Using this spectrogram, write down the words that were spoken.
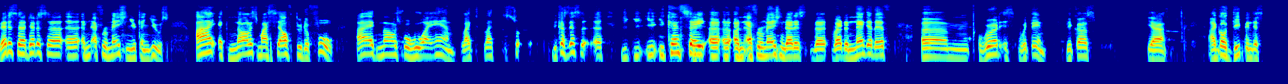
That is a that is a, a an affirmation you can use. I acknowledge myself to the full. I acknowledge for who i am. Like like so, because that's a, you, you, you can't say an affirmation that is the where the negative um, word is within because yeah i go deep in this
